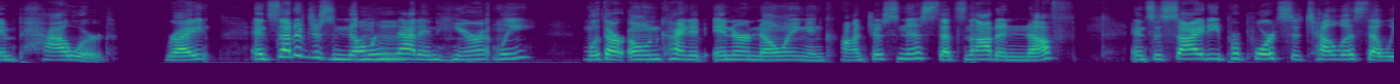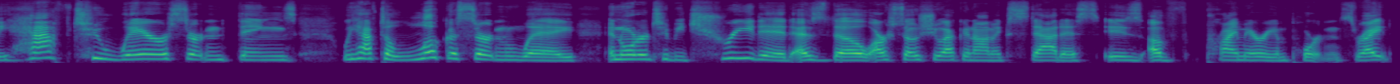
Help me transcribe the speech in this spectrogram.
empowered, right? Instead of just knowing mm-hmm. that inherently, with our own kind of inner knowing and consciousness. That's not enough. And society purports to tell us that we have to wear certain things, we have to look a certain way in order to be treated as though our socioeconomic status is of primary importance, right?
